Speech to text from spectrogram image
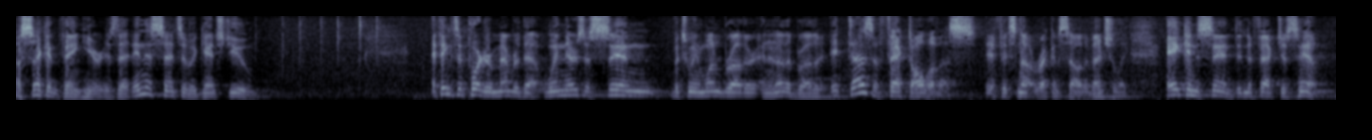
A second thing here is that in the sense of against you, I think it's important to remember that when there's a sin between one brother and another brother, it does affect all of us if it's not reconciled eventually. Achan's sin didn't affect just him.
